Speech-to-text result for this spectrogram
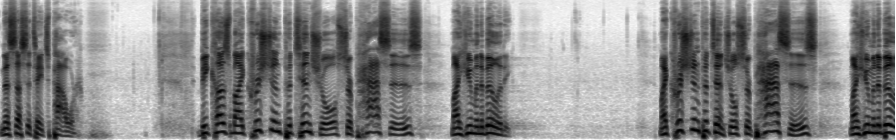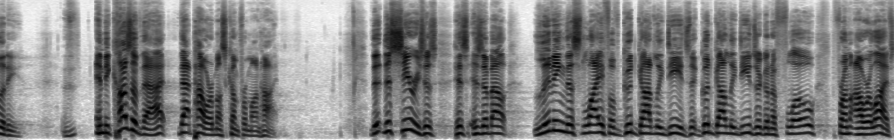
necessitates power. Because my Christian potential surpasses my human ability. My Christian potential surpasses my human ability. And because of that, that power must come from on high. This series is, is, is about living this life of good godly deeds, that good godly deeds are going to flow from our lives.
